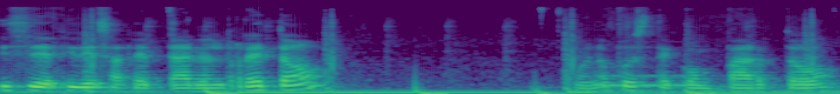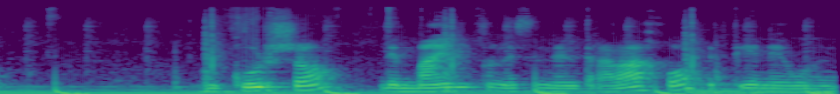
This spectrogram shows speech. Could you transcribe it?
Y si decides aceptar el reto, bueno, pues te comparto mi curso de Mindfulness en el Trabajo, que tiene un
